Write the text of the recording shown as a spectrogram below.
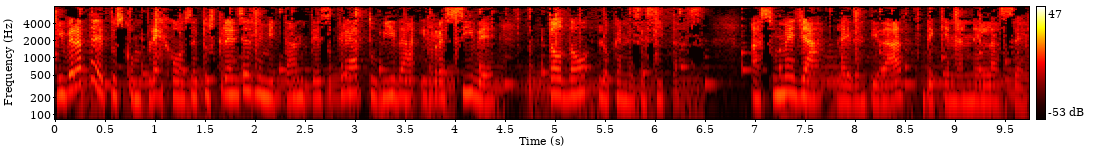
Libérate de tus complejos, de tus creencias limitantes, crea tu vida y recibe todo lo que necesitas. Asume ya la identidad de quien anhelas ser.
